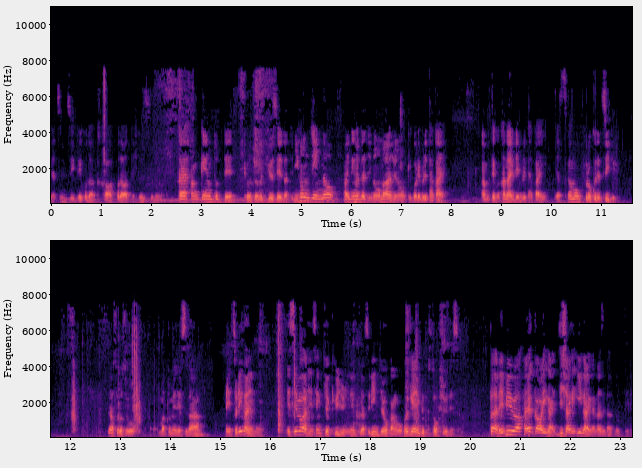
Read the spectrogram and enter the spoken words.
やつについてこだわ関わこだわった人ですけど、一回版権を取って、協調の旧星座って日本人のファイティングファンタジーのオマージュの結構レベル高い、あ、てかかなりレベル高いやつがもう付録でついてる。じゃあそろそろまとめですが、えーそれ以外にも、SM マガジン1992年9月臨場看護、これゲームブック特集です。ただレビューは早川以外、自社以外がなぜか載っている。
